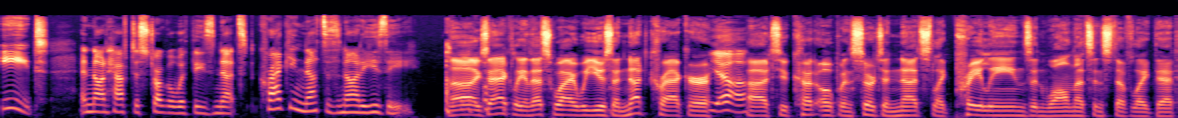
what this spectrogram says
eat and not have to struggle with these nuts. Cracking nuts is not easy. Uh, exactly, and that's why we use a nutcracker yeah. uh, to cut open certain nuts like pralines and walnuts and stuff like that.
